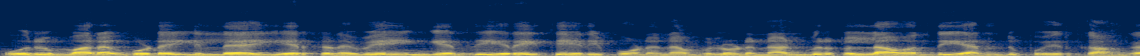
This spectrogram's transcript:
ஒரு மரம் கூட இல்லை. ஏற்கனவே இங்கேருந்து இறை தேடி போன நம்மளோட நண்பர்கள்லாம் வந்து இறந்து போயிருக்காங்க.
